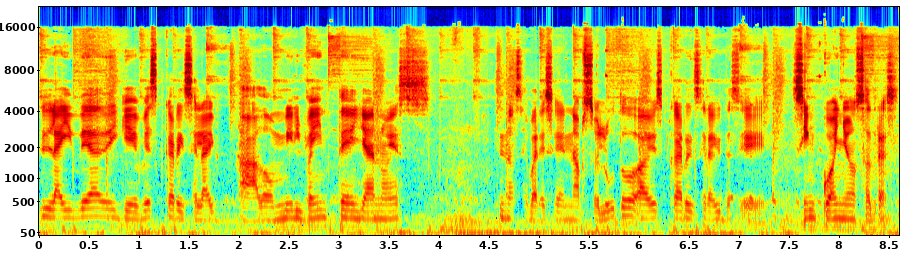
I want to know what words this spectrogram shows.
la idea de que Best Carries Live a 2020 ya no es. No se parece en absoluto a Best Carries Live de hace 5 años atrás.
